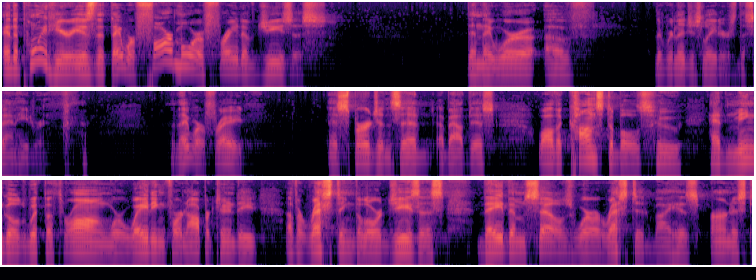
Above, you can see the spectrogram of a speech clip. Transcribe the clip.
And the point here is that they were far more afraid of Jesus than they were of the religious leaders, the Sanhedrin. they were afraid. As Spurgeon said about this, while the constables who had mingled with the throng were waiting for an opportunity of arresting the Lord Jesus, they themselves were arrested by his earnest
